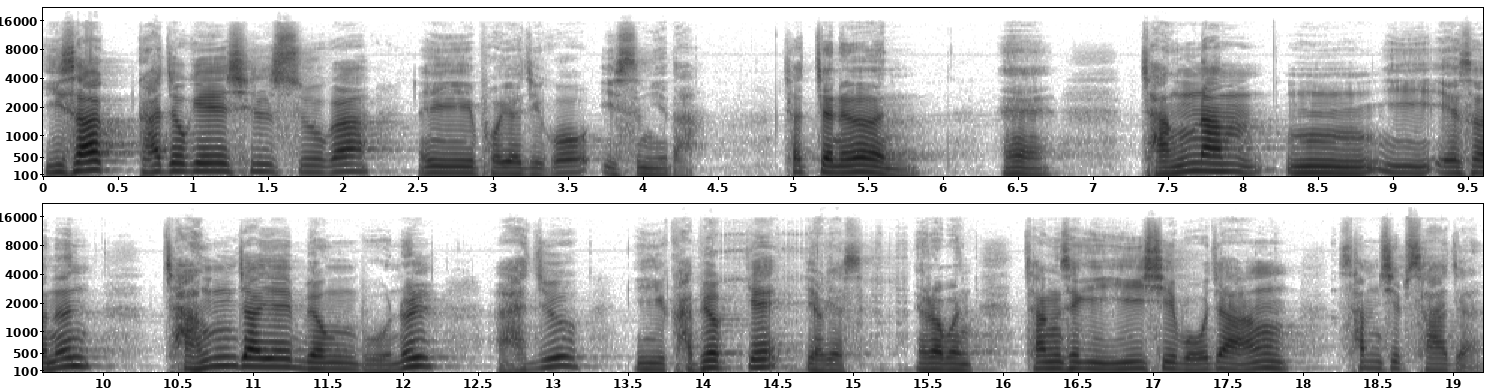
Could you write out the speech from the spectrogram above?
이삭 가족의 실수가 이 보여지고 있습니다. 첫째는 예, 장남에서는 장자의 명분을 아주 이 가볍게 여겼어요. 여러분 장세기 25장 34절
